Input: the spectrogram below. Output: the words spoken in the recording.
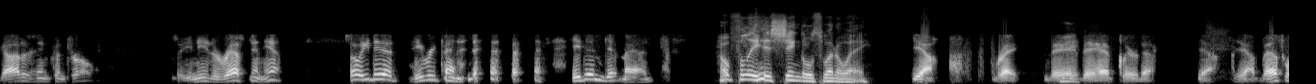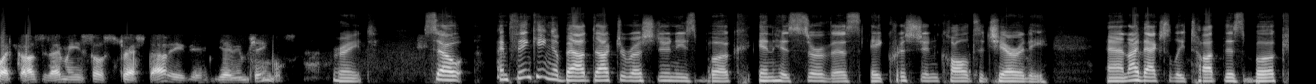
God is in control. So you need to rest in Him. So he did. He repented. he didn't get mad. Hopefully his shingles went away. Yeah, right. They right. they have cleared up. Yeah, yeah. That's what caused it. I mean, he's so stressed out, he, gave him shingles. Right. So I'm thinking about Dr. Rushdoony's book in his service, A Christian Call to Charity. And I've actually taught this book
